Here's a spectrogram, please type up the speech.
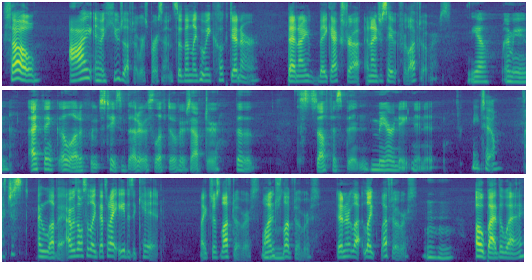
So I am a huge leftovers person. So then, like when we cook dinner, then I make extra and I just save it for leftovers. Yeah, I mean, I think a lot of foods taste better as leftovers after the stuff has been marinating in it. Me too. I just, I love it. I was also like, that's what I ate as a kid. Like just leftovers, lunch, Mhm. leftovers, dinner, le- like leftovers. Mm-hmm. Oh, by the way,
